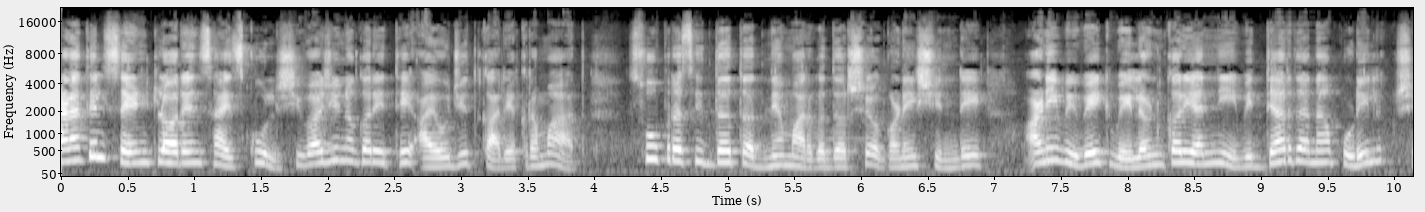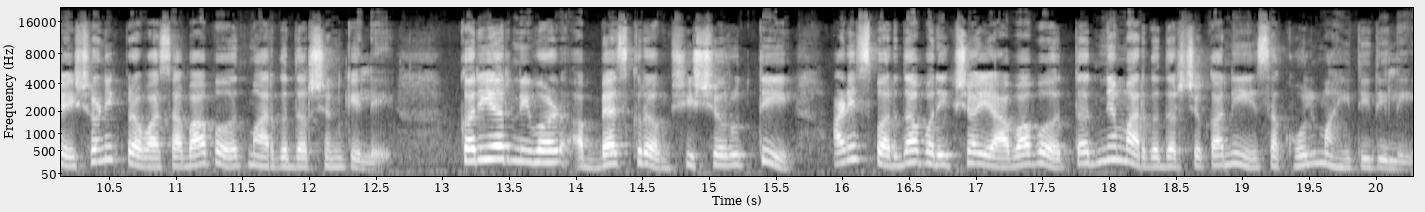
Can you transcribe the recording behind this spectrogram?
ठाण्यातील सेंट लॉरेन्स हायस्कूल शिवाजीनगर येथे आयोजित कार्यक्रमात सुप्रसिद्ध तज्ज्ञ मार्गदर्शक गणेश शिंदे आणि विवेक वेलणकर यांनी विद्यार्थ्यांना पुढील शैक्षणिक प्रवासाबाबत मार्गदर्शन केले. करिअर निवड अभ्यासक्रम शिष्यवृत्ती आणि स्पर्धा परीक्षा याबाबत तज्ज्ञ मार्गदर्शकांनी सखोल माहिती दिली.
